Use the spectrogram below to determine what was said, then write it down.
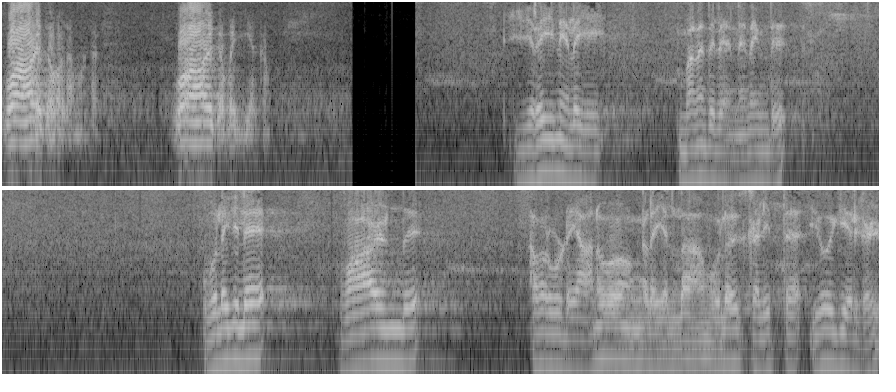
வாழ்க வளமுடன். வாழ்க வையகம். இறைநிலையை மனதில் நினைந்து உலகிலே வாழ்ந்து அவர்களுடைய அனுபவங்களை எல்லாம் உலகு கழித்த யோகியர்கள்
